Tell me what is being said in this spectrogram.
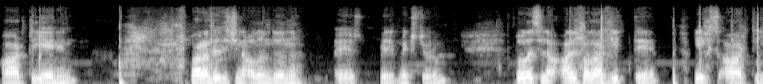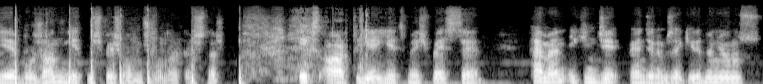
artı y'nin parantez içine alındığını e, belirtmek istiyorum. Dolayısıyla alfalar gitti. x artı y buradan 75 olmuş oldu arkadaşlar. x artı y 75 ise hemen ikinci penceremize geri dönüyoruz.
